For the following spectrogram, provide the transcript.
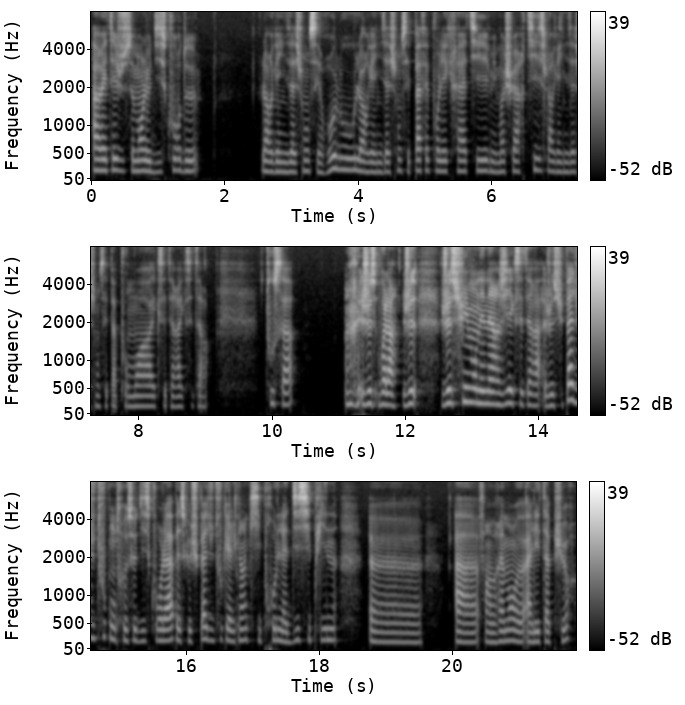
Arrêter justement le discours de l'organisation c'est relou, l'organisation c'est pas fait pour les créatives, mais moi je suis artiste, l'organisation c'est pas pour moi, etc. etc. Tout ça, je, voilà, je, je suis mon énergie, etc. Je suis pas du tout contre ce discours-là parce que je suis pas du tout quelqu'un qui prône la discipline, euh, à, enfin vraiment euh, à l'état pur.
